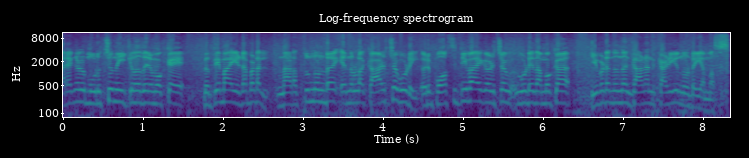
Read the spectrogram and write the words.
മരങ്ങൾ മുറിച്ചു നീക്കുന്നതിനും ഒക്കെ കൃത്യമായി ഇടപെടൽ നടത്തുന്നുണ്ട് എന്നുള്ള കാഴ്ച കൂടി ഒരു പോസിറ്റീവായ കാഴ്ച കൂടി നമുക്ക് ഇവിടെ നിന്നും കാണാൻ കഴിയുന്നുണ്ട് എം എസ്.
